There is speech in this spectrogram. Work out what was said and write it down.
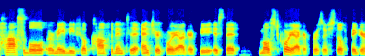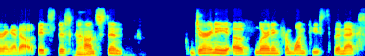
possible or made me feel confident to enter choreography is that most choreographers are still figuring it out. It's this yeah. constant journey of learning from one piece to the next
